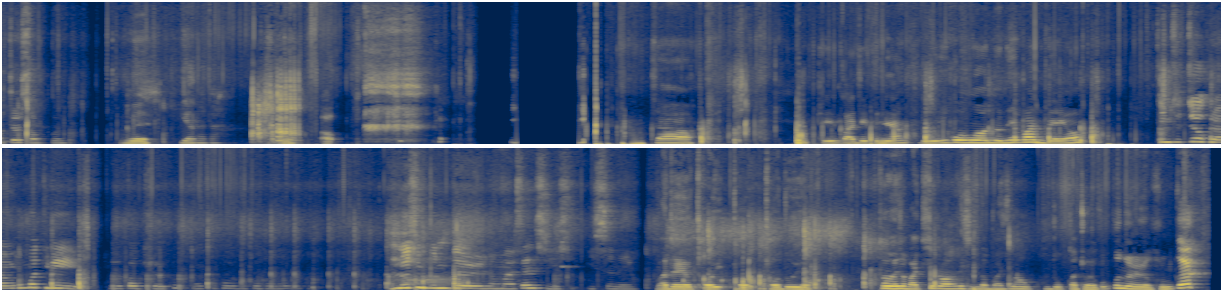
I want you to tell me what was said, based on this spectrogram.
어쩔 수 없군. 왜? 미안하다. 어. 자, 지금까지 그냥 놀이공원은 해봤는데요. 그럼 홍보TV 구독하고 좋아요 꾹꾹꾹꾹꾹꾹 누르신 분들 정말 센스 있, 있으네요. 맞아요. 저희, 저, 저도요. 그럼 여기서 마치도록 하겠습니다. 마지막 구독과 좋아요 꾹꾹 눌러요. 그럼 끝!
